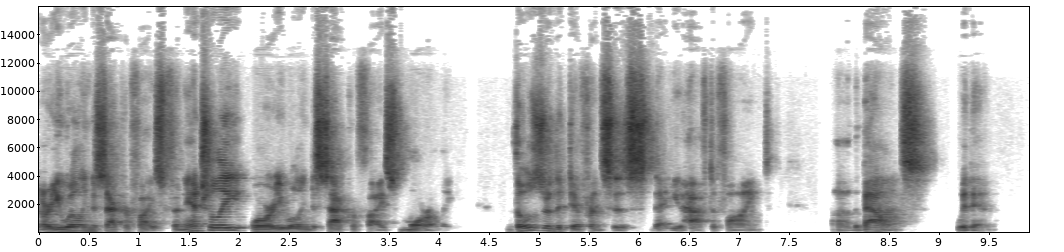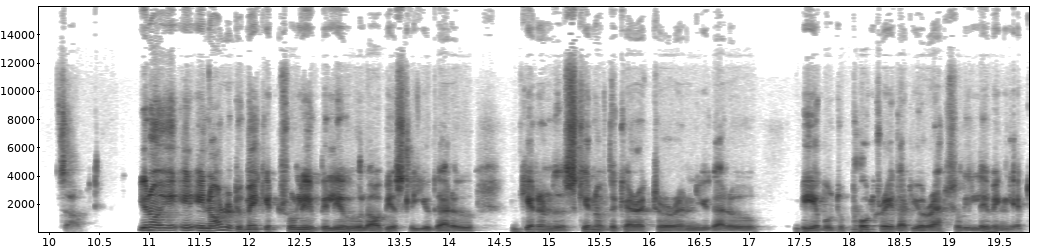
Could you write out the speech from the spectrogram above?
are you willing to sacrifice financially or are you willing to sacrifice morally? Those are the differences that you have to find uh, the balance within. So, you know, in, in, order to make it truly believable, obviously you got to get under the skin of the character and you got to be able to portray that you're actually living it.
